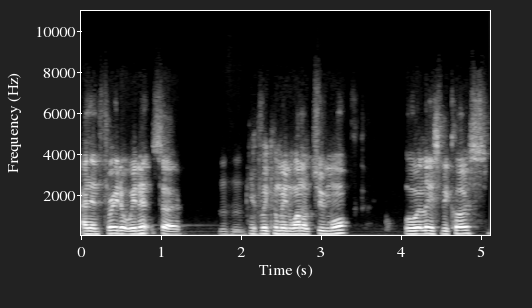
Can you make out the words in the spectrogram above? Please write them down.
and then three to win it. So mm-hmm. if we can win one or two more, we'll at least be close.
